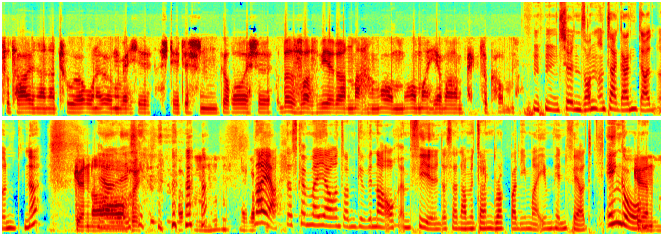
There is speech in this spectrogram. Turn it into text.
total in der Natur ohne irgendwelche städtischen Geräusche. Das ist, was wir dann machen, um, um hier mal wegzukommen. Schönen Sonnenuntergang dann und ne? Genau, naja, das können wir ja unserem Gewinner auch empfehlen, dass er da mit seinem Rockbuddy mal eben hinfährt. Ingo, genau.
